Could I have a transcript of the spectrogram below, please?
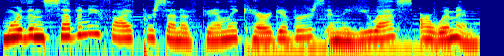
More than 75% of family caregivers in the U.S. are women.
